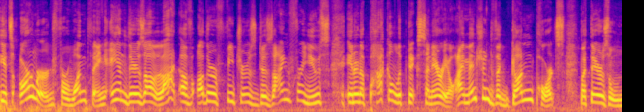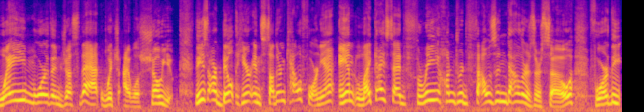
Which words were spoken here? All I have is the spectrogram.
It's armored for one thing, and there's a lot of other features designed for use in an apocalyptic scenario. I mentioned the gun ports, but there's way more than just that, which I will show you. These are built here in Southern California, and like I said, $300,000 or so for the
